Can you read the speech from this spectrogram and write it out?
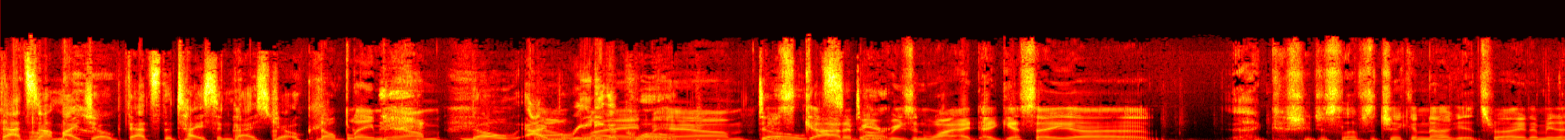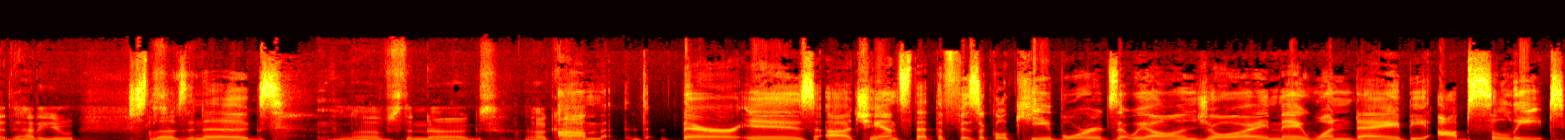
That's not my joke. That's the Tyson guy's joke. Don't blame him. No, I'm Don't reading a quote. Him. There's got to be a reason why. I, I guess I. Uh, I she just loves the chicken nuggets, right? I mean, how do you Just loves the nugs. loves the nugs? Okay. Um, th- there is a chance that the physical keyboards that we all enjoy may one day be obsolete.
